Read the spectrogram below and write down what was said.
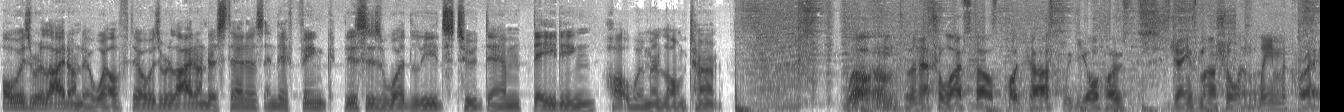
always relied on their wealth. They always relied on their status and they think this is what leads to them dating hot women long term. Welcome to the Natural Lifestyles podcast with your hosts, James Marshall and Liam McRae,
